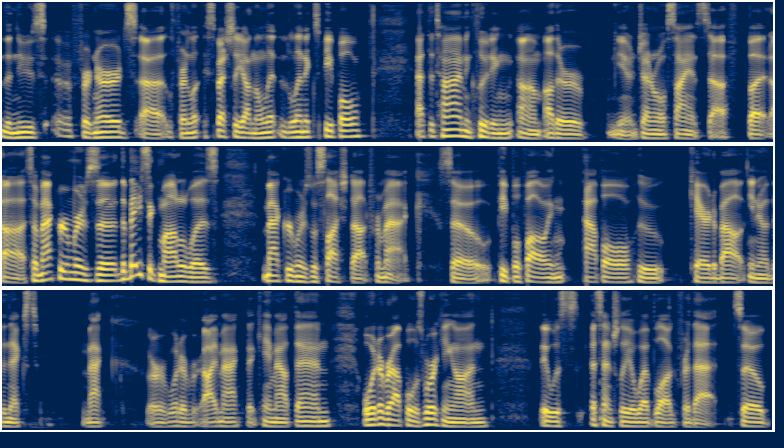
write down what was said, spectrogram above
the news uh, for nerds, uh, for especially on the Linux people at the time, including um, other you know general science stuff. But uh, so Mac Rumors, uh, the basic model was Mac Rumors was Slashdot for Mac. So people following Apple who cared about you know the next Mac or whatever iMac that came out then, or whatever Apple was working on. It was essentially a weblog for that. So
